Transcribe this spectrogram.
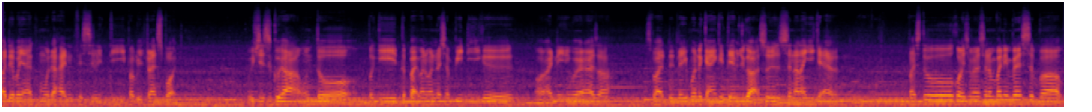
ada banyak kemudahan facility public transport. Which is good lah untuk pergi tempat mana-mana macam PD ke or anywhere else lah. Sebab dia lagi pun dekat KTM juga So senang lagi KL Lepas tu College Madrasah Seremban ni best sebab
